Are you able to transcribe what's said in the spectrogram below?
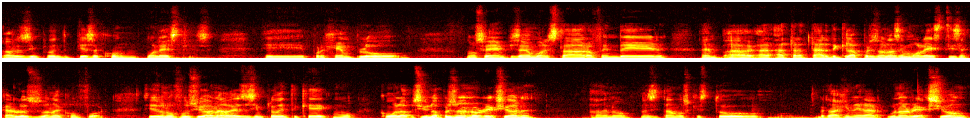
a veces simplemente empieza con molestias. Eh, por ejemplo, no sé, empiezan a molestar, a ofender, a, a- a tratar de que la persona se moleste y sacarlo de su zona de confort. Si eso no funciona, a veces simplemente que como, como la, si una persona no reacciona, ah, no, necesitamos que esto, ¿verdad? Generar una reacción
